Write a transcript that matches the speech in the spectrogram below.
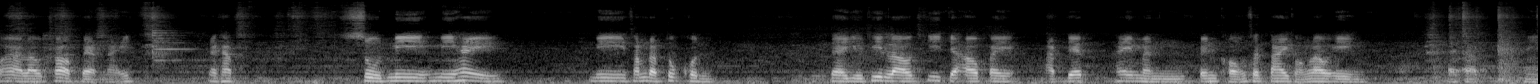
ว่าเราชอบแบบไหนนะครับ สูตรมีมีให้มีสำหรับทุกคน แต่อยู่ที่เราที่จะเอาไปอัปเดตให้มันเป็นของสไตล์ของเราเองนะครับนี่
